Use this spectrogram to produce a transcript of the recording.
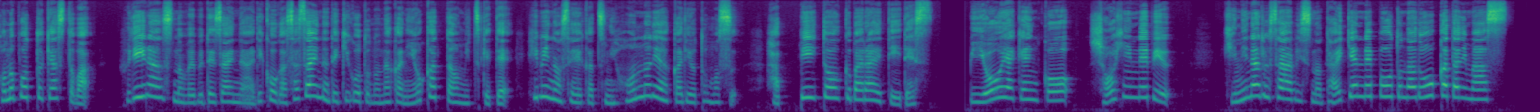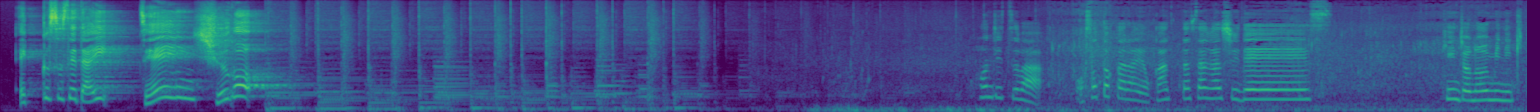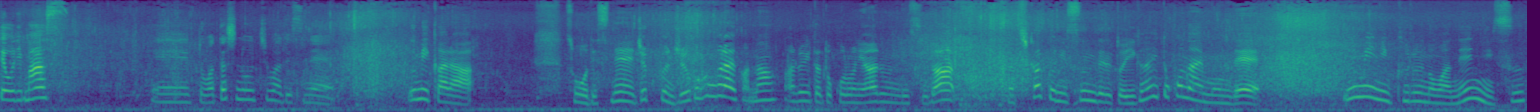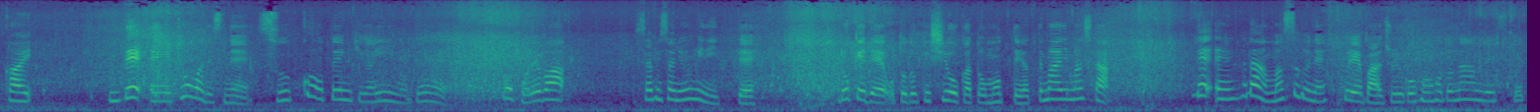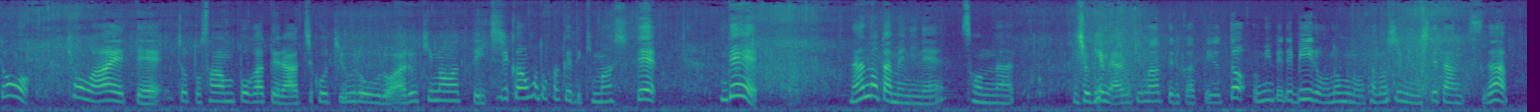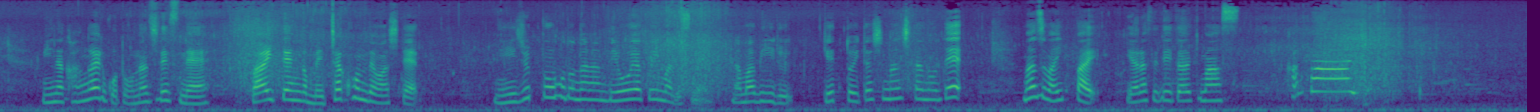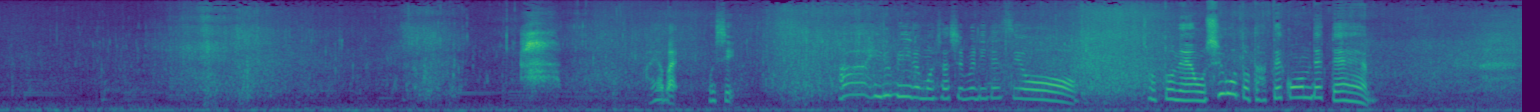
このポッドキャストはフリーランスのウェブデザイナーリコが些細な出来事の中に良かったを見つけて日々の生活にほんのり明かりを灯すハッピートークバラエティです。美容や健康、商品レビュー、気になるサービスの体験レポートなどを語ります。X 世代全員集合本日はお外から良かった探しです近所の海に来ております。えっ、ー、と私の家はですね海からそうですね10分15分ぐらいかな歩いたところにあるんですが近くに住んでると意外と来ないもんで海に来るのは年に数回。で、えー、今日はですねすっごいお天気がいいのでもうこれは久々に海に行ってロケでお届けしようかと思ってやってまいりました。で、えー、普段まっすぐね来れば15分ほどなんですけど今日はあえてちょっと散歩がてらあちこちうろうろ歩き回って1時間ほどかけてきましてで何のためにねそんな一生懸命歩き回ってるかっていうと海辺でビールを飲むのを楽しみにしてたんですがみんな考えること同じですね。売店がめっちゃ混んでまして20分ほど並んでようやく今ですね生ビールゲットいたしましたのでまずは1杯やらせていただきます。乾杯！あやばい。美味しい。あー昼ビールも久しぶりですよ。ちょっとねお仕事立て込んでて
